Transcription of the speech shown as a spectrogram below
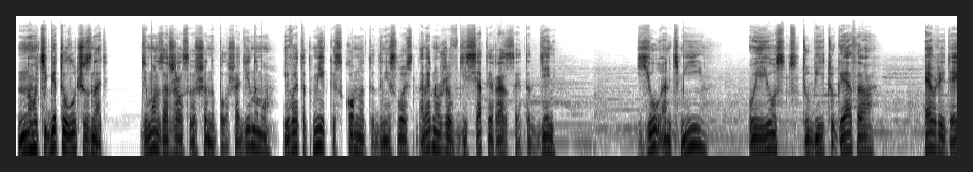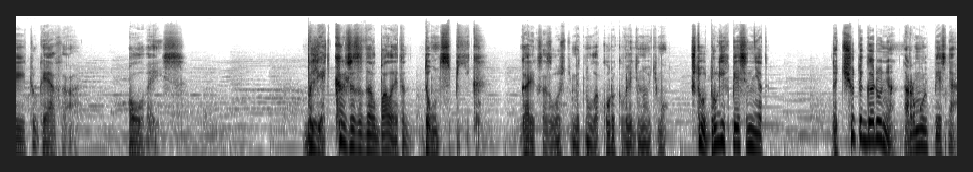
«Ну, тебе-то лучше знать». Димон заржал совершенно по-лошадиному, и в этот миг из комнаты донеслось, наверное, уже в десятый раз за этот день. «You and me, we used to be together, every day together, always». Блять, как же задолбало этот «Don't speak». Гарик со злостью метнул окурок в ледяную тьму. «Что, других песен нет?» «Да чё ты, Горюня, нормуль песня»,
